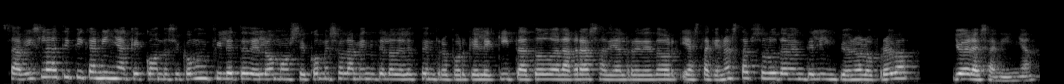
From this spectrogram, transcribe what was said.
¿Sabéis la típica niña que cuando se come un filete de lomo se come solamente lo del centro porque le quita toda la grasa de alrededor y hasta que no está absolutamente limpio no lo prueba? Yo era esa niña.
